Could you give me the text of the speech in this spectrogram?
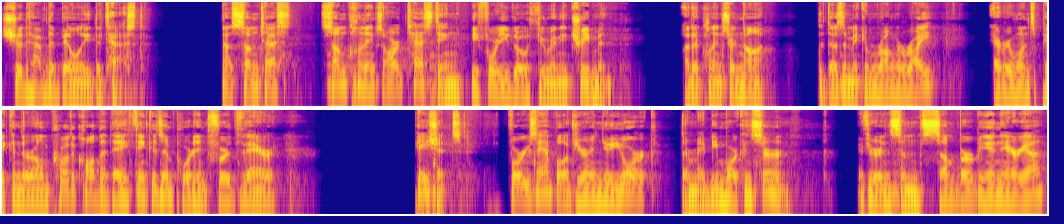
should have the ability to test. Now, some tests, some clinics are testing before you go through any treatment. Other clinics are not. That doesn't make them wrong or right. Everyone's picking their own protocol that they think is important for their patients. For example, if you're in New York, there may be more concern. If you're in some suburban area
